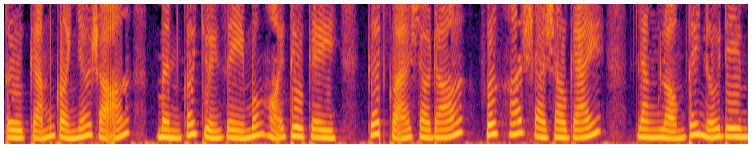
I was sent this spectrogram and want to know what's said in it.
tự cảm còn nhớ rõ, mình có chuyện gì muốn hỏi tiêu kỳ. Kết quả sau đó, vứt hết ra sau gái. Lăn lộn tới nửa đêm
